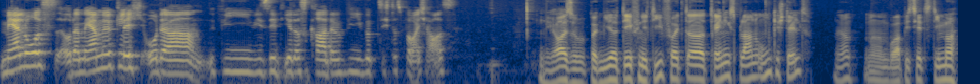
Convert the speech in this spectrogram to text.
mehr los oder mehr möglich? Oder wie, wie seht ihr das gerade? Wie wirkt sich das bei euch aus? Ja, also bei mir definitiv heute der Trainingsplan umgestellt. Ja, war bis jetzt immer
